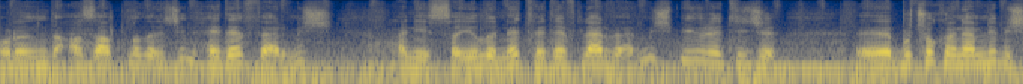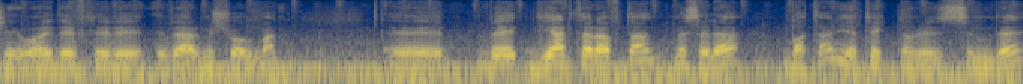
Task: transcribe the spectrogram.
oranında azaltmalar için hedef vermiş. Hani sayılı net hedefler vermiş bir üretici. E, bu çok önemli bir şey o hedefleri vermiş olmak. E, ve diğer taraftan mesela batarya teknolojisinde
